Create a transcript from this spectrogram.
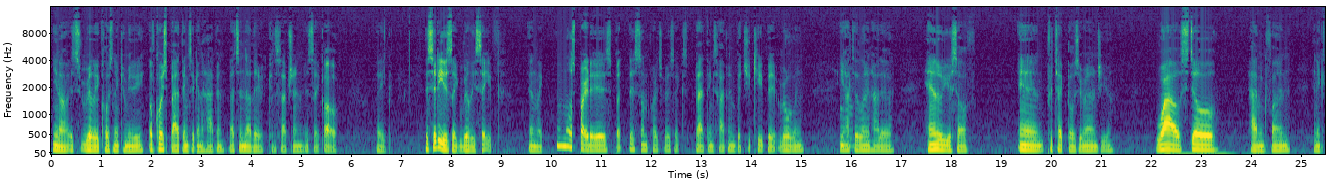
you know, it's really a close knit community. Of course, bad things are going to happen. That's another conception. It's like, oh, like, the city is, like, really safe. And, like, most part it is, but there's some parts where it's, like, bad things happen, but you keep it rolling. You have Mhm. to learn how to handle yourself and protect those around you while still having fun and ex-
